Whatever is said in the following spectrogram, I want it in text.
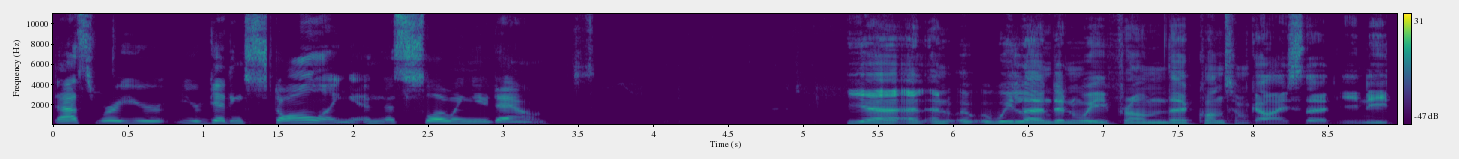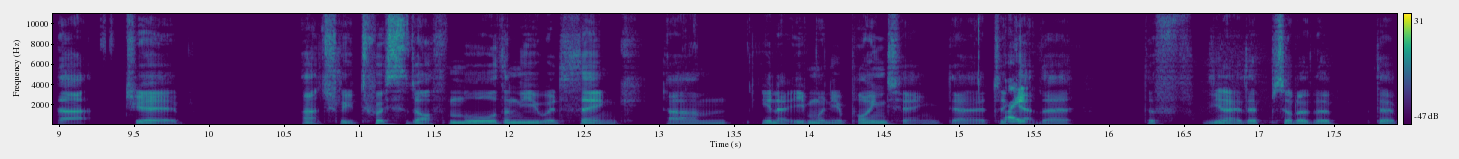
that's where you're you're getting stalling and that's slowing you down. Yeah, and, and uh, we learned, didn't we, from the quantum guys that you need that jib actually twisted off more than you would think. Um, you know, even when you're pointing uh, to right. get the the you know the sort of the the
